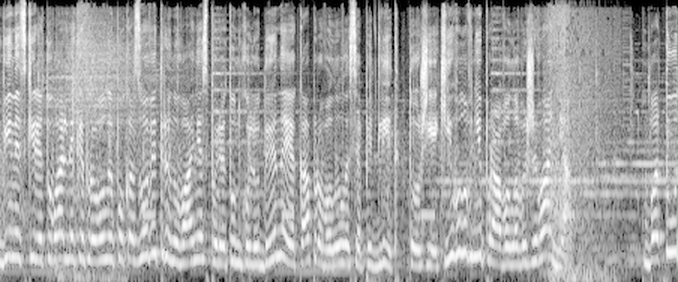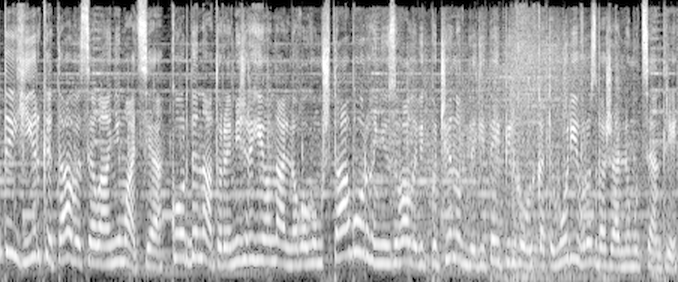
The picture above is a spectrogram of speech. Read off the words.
Вінницькі рятувальники провели показові тренування з порятунку людини, яка провалилася під лід. Тож які головні правила виживання? Батути, гірки та весела анімація. Координатори міжрегіонального гумштабу організували відпочинок для дітей пільгових категорій в розважальному центрі.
